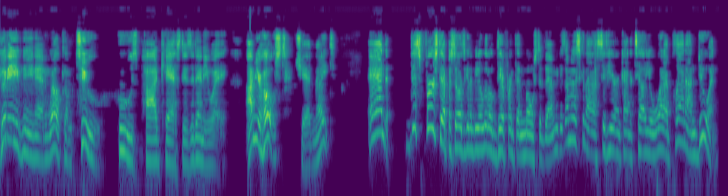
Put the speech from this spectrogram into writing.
Good evening and welcome to Whose Podcast Is It Anyway? I'm your host, Chad Knight, and this first episode is going to be a little different than most of them because I'm just going to sit here and kind of tell you what I plan on doing.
